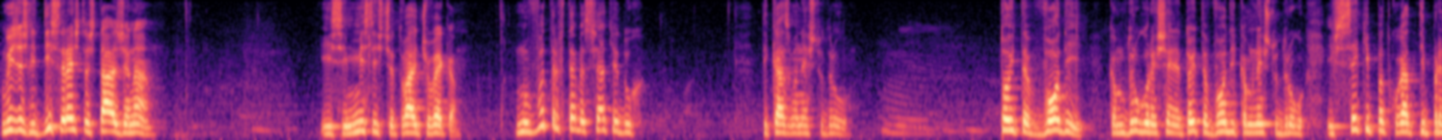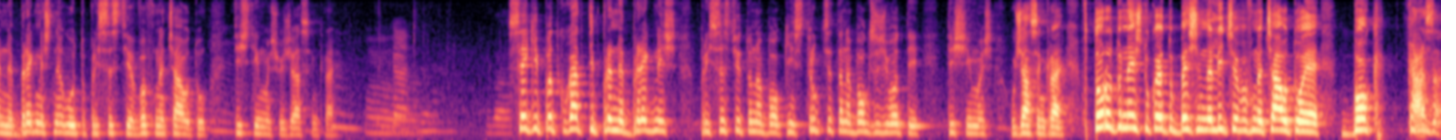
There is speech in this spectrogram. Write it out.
Виждаш ли, ти срещаш тази жена и си мислиш, че това е човека. Но вътре в тебе Святия Дух ти казва нещо друго. Той те води към друго решение, той те води към нещо друго. И всеки път, когато ти пренебрегнеш неговото присъствие в началото, ти ще имаш ужасен край. Всеки път, когато ти пренебрегнеш присъствието на Бог, инструкцията на Бог за живота ти, ти ще имаш ужасен край. Второто нещо, което беше наличие в началото е Бог каза.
